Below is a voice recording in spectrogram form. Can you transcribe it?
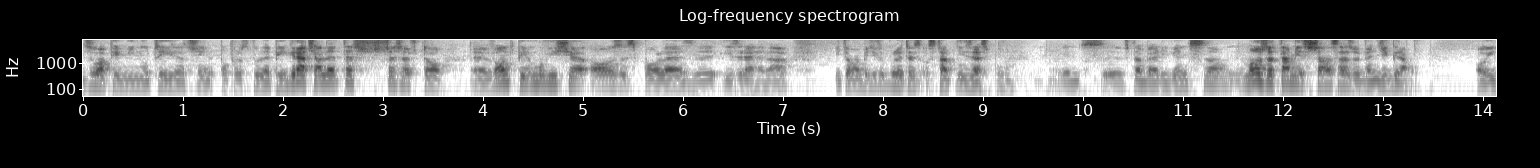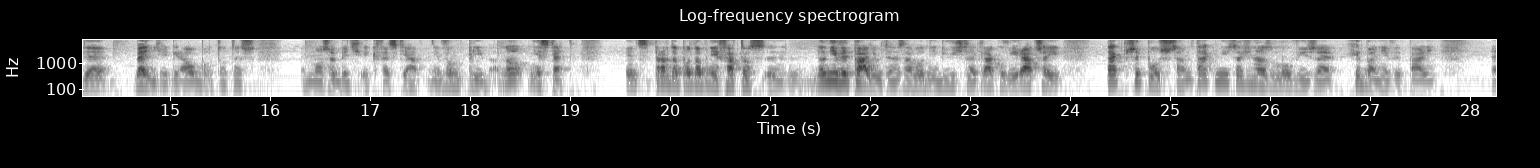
złapie minuty i zacznie po prostu lepiej grać, ale też szczerze w to wątpię. Mówi się o zespole z Izraela i to ma być w ogóle, to jest ostatni zespół więc y, w tabeli, więc no może tam jest szansa, że będzie grał. O ile będzie grał, bo to też może być kwestia wątpliwa. No niestety. Więc prawdopodobnie Fatos y, no nie wypalił ten zawodnik Wiśle Kraków i raczej tak przypuszczam, tak mi coś nas mówi, że chyba nie wypali. E,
